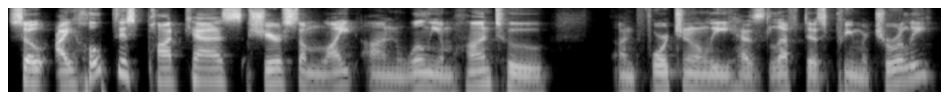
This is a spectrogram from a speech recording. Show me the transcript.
So I hope this podcast shares some light on William Hunt, who unfortunately has left us prematurely.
